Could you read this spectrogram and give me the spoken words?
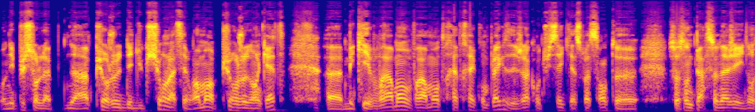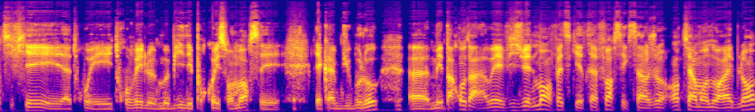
on est plus sur un pur jeu de déduction. Là, c'est vraiment un pur jeu d'enquête, euh, mais qui est vraiment vraiment très très complexe. Déjà, quand tu sais qu'il y a 60 60 euh, personnages à identifier et à trouver et trouver le mobile et pourquoi ils sont morts, c'est il y a quand même du boulot. Euh, mais par contre, ah ouais, visuellement, en fait, ce qui est très fort, c'est que c'est un jeu entièrement noir et blanc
